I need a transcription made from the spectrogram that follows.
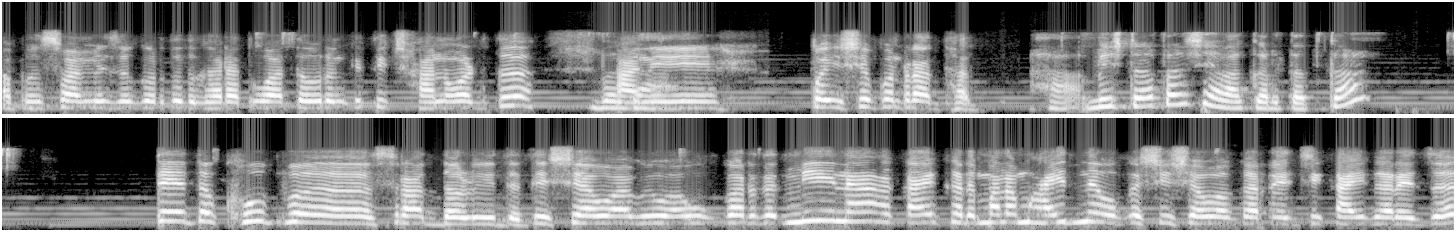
आपण स्वामीचं करतो घरात वातावरण किती छान वाटतं आणि पैसे पण राहतात. हा मिस्टर पण सेवा करतात का? ते तर खूप श्राद्धाळू येतं ते सेवा बिवा करतात. मी ना काय कर मला माहीत नाही हो कशी सेवा करायची काय करायचं.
